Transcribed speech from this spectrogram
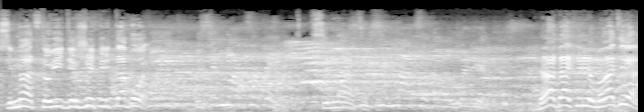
Семнадцатый, увидь, держи перед тобой. Да, да, Кирилл, молодец.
